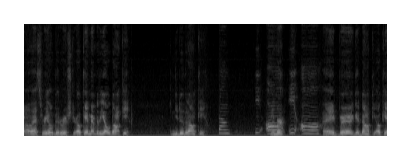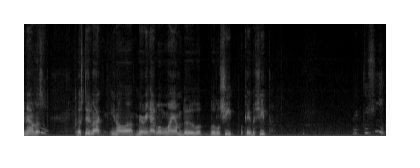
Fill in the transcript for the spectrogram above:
Oh, that's real good rooster. Okay, remember the old donkey? Can you do the donkey? Donkey. Remember? eat all. Hey, very good donkey. Okay, now let's let's do like you know, uh, Mary had a little lamb. Do a little, sheep. Okay, the sheep. With the sheep.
